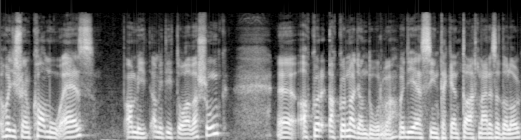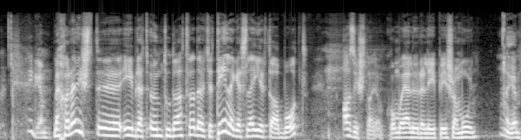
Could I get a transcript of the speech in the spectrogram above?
hogy is mondjam, kamu ez, amit, amit itt olvasunk, akkor, akkor nagyon durva, hogy ilyen szinteken tart már ez a dolog. igen. Mert ha nem is ébredt öntudatra, de hogyha tényleg ezt leírta a bot, az is nagyon komoly előrelépés amúgy. Igen.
